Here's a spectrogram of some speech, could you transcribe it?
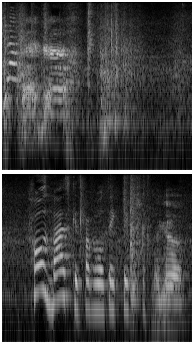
can't. Back here. Hold basket, Papa will take picture. Look up.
